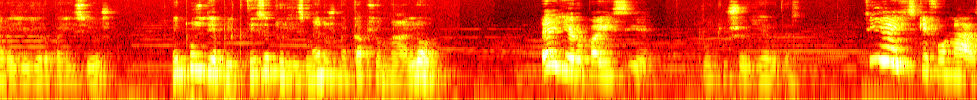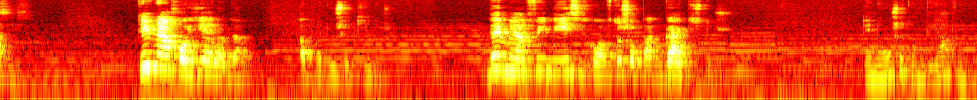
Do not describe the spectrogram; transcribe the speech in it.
άραγε ο Γεροπαΐσιος, μήπως διαπληκτίζεται τουρισμένος με κάποιον άλλον; «Ε, Γεροπαΐσιε», ρωτούσε ο γέροντας, «τι έχεις και φωνάζεις». «Τι να έχω γέροντα», απαντούσε εκείνος. «Δεν με αφήνει ήσυχο αυτός ο παγκάκιστος». Εννοούσε τον διάβολο.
